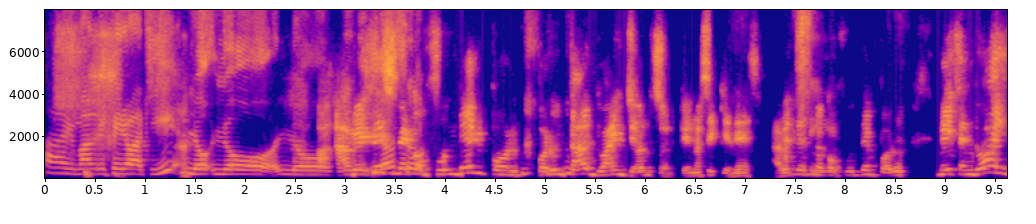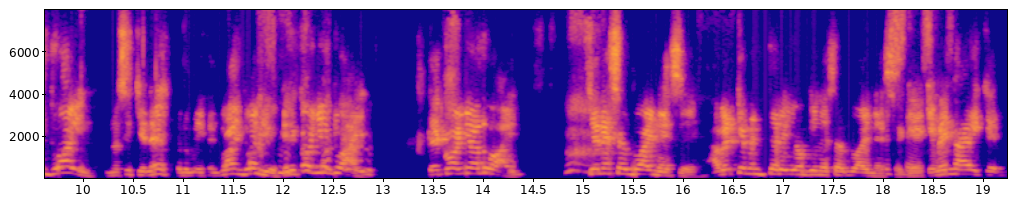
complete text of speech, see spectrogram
Ay, madre, pero aquí lo, lo, lo A, a veces me confunden por, por un tal Dwayne Johnson, que no sé quién es. A veces sí? me confunden por un... Me dicen Dwayne, Dwayne, no sé quién es, pero me dicen Dwayne, Dwayne. Y yo, ¿Qué coño Dwayne? ¿Qué coño Dwayne? ¿Quién es el Dwayne ese? A ver que me entere yo quién es el Dwayne ese. Sí, que, sí, que venga y que,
